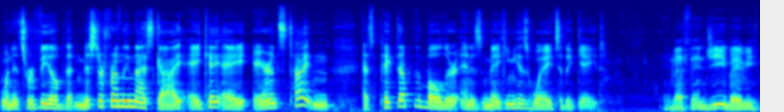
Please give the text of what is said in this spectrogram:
when it's revealed that Mr. Friendly Nice Guy, aka Eren's Titan, has picked up the boulder and is making his way to the gate. MFNG, baby.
